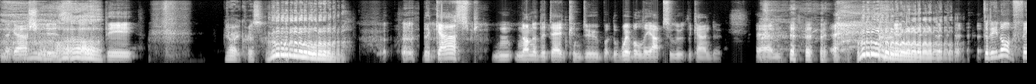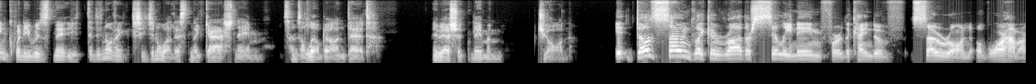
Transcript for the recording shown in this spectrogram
Nagash is the You're Chris. the gasp n- none of the dead can do, but the wibble they absolutely can do. Um, did he not think when he was? na- Did he not think? See, do you know what? This Nagash name sounds a little bit undead. Maybe I should name him John. it does sound like a rather silly name for the kind of Sauron of Warhammer,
